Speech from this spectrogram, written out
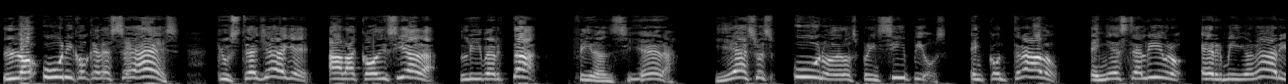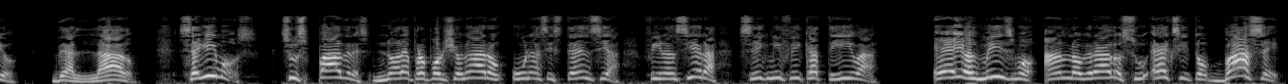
lo único que desea es que usted llegue a la codiciada libertad financiera. Y eso es uno de los principios encontrado en este libro, El Millonario de al lado. Seguimos sus padres no le proporcionaron una asistencia financiera significativa. ellos mismos han logrado su éxito base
